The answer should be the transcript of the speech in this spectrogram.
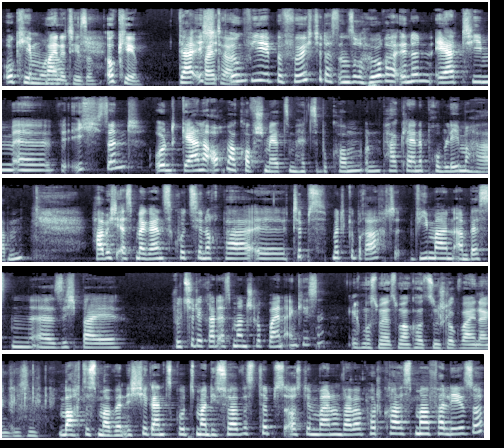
Okay, Mona. Meine These. Okay. Da ich Weiter. irgendwie befürchte, dass unsere HörerInnen eher Team äh, ich sind und gerne auch mal Kopfschmerzen Hitze bekommen und ein paar kleine Probleme haben, habe ich erstmal ganz kurz hier noch ein paar äh, Tipps mitgebracht, wie man am besten äh, sich bei. Willst du dir gerade erstmal einen Schluck Wein eingießen? Ich muss mir jetzt mal kurz einen Schluck Wein eingießen. Mach das mal, wenn ich hier ganz kurz mal die Service-Tipps aus dem Wein- und Weiber-Podcast mal verlese,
